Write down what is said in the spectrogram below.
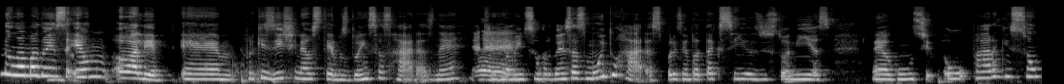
Não é uma doença, eu, olha, é, porque existe, né, os termos doenças raras, né, é. que realmente são doenças muito raras, por exemplo, ataxias, distonias, né, alguns, o Parkinson,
